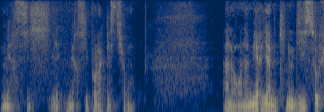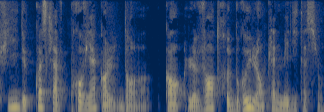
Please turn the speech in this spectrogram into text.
Merci. Et merci pour la question. Alors, on a Myriam qui nous dit, Sophie, de quoi cela provient quand, quand le ventre brûle en pleine méditation?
